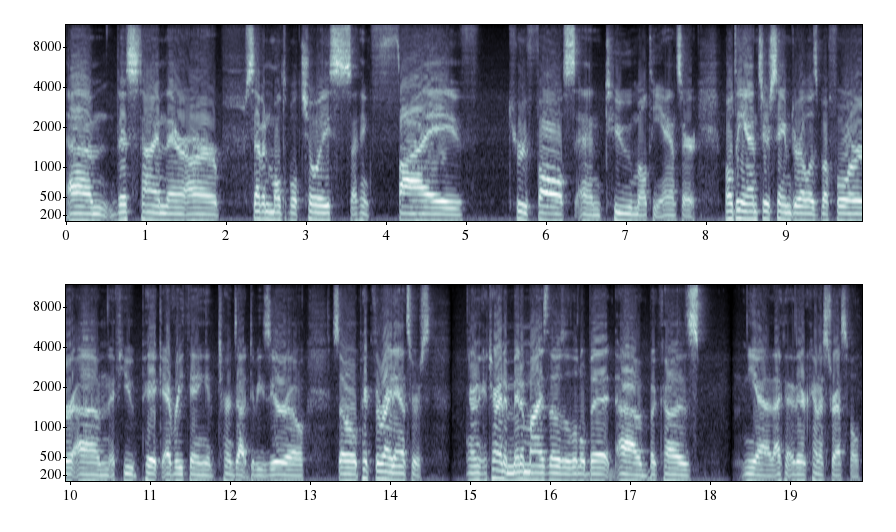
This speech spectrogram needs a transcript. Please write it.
Um, this time there are seven multiple choice, I think five true false and two multi-answer. Multi-answer same drill as before. Um, if you pick everything it turns out to be zero. So pick the right answers. I'm going to try to minimize those a little bit uh, because yeah they're kind of stressful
